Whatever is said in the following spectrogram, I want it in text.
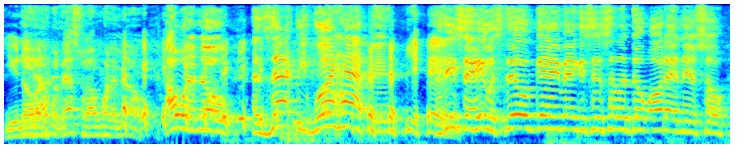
You know, yeah, that's what I want to know. I want to know exactly what happened. yeah. He said he was still gang banging, still selling dope, all that in there. So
